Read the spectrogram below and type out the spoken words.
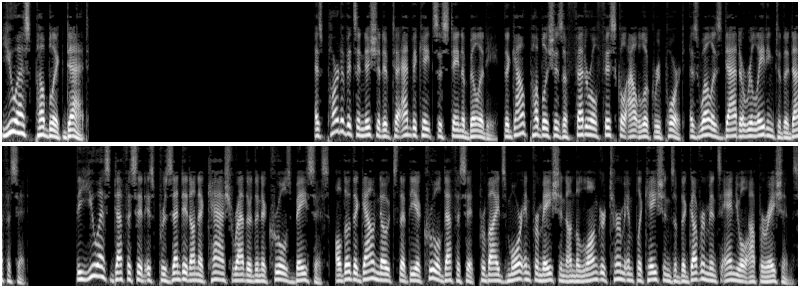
U.S. public debt As part of its initiative to advocate sustainability, the GAO publishes a Federal Fiscal Outlook report, as well as data relating to the deficit. The U.S. deficit is presented on a cash rather than accruals basis, although the GAO notes that the accrual deficit provides more information on the longer-term implications of the government's annual operations.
